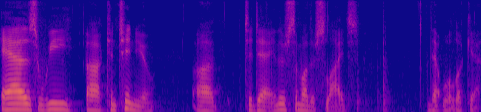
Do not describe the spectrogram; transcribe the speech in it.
as we uh, continue uh, today. And there's some other slides that we'll look at.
